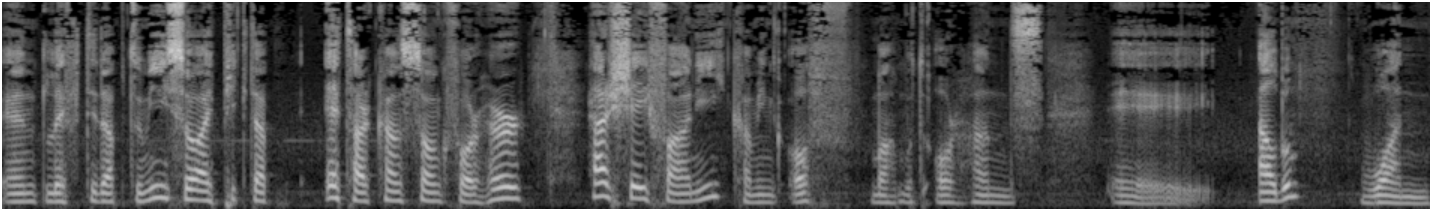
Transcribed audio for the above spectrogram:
and left it up to me so I picked up a Tarkan song for her. Her Şey Fani coming off Mahmut Orhan's uh, album One.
